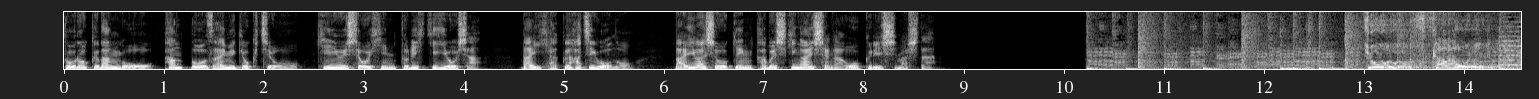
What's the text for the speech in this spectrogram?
登録番号関東財務局長金融商品取引業者第108号の大和証券株式会社がお送りしました。今日の深掘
